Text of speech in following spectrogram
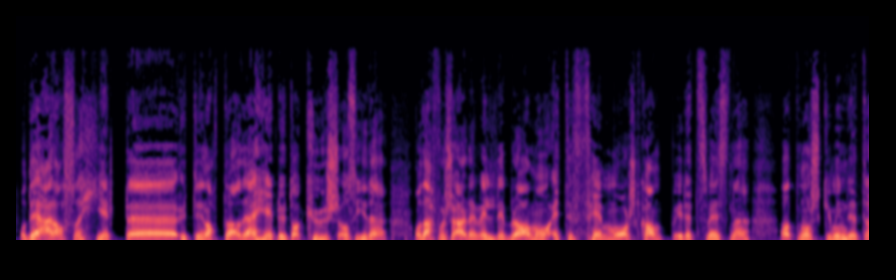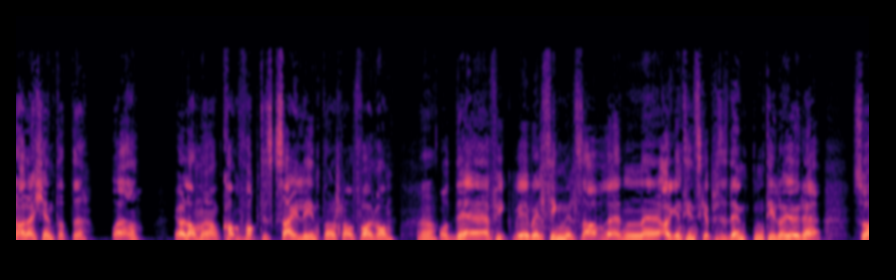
Og det er altså helt uh, ute i natta. Det er helt ute av kurs å si det. Og derfor så er det veldig bra nå, etter fem års kamp i rettsvesenet, at norske myndigheter har erkjent at det, å ja, Jarle han kan faktisk seile i internasjonalt farvann. Og det fikk vi velsignelse av den eh, argentinske presidenten til å gjøre. Så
